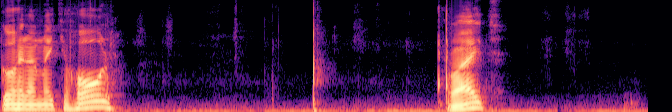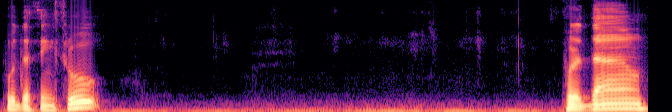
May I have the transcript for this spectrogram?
Go ahead and make a hole. Right. Put the thing through. Put it down.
